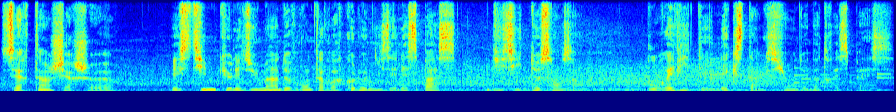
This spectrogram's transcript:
Certains chercheurs estiment que les humains devront avoir colonisé l'espace d'ici 200 ans pour éviter l'extinction de notre espèce.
